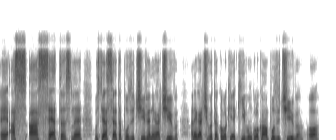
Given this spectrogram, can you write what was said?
É, as, as, setas, né? Você tem a seta positiva e a negativa. A negativa eu até coloquei aqui, vamos colocar uma positiva, ó.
